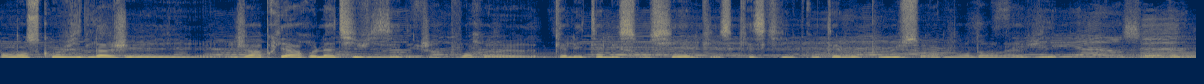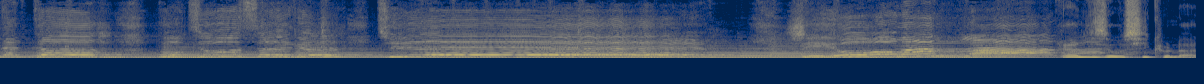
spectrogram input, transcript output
Pendant ce Covid-là, j'ai appris à relativiser déjà, voir euh, quel était l'essentiel, qu'est-ce qui comptait le plus vraiment dans la vie. Réaliser aussi que la,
